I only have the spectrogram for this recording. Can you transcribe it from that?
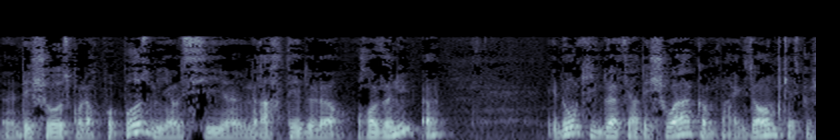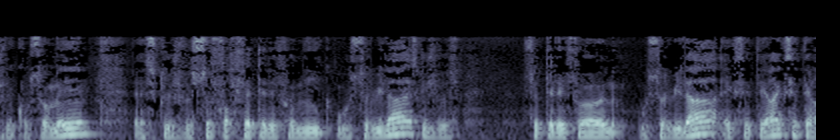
euh, des choses qu'on leur propose, mais il y a aussi euh, une rareté de leurs revenus. Hein. Et donc, ils doivent faire des choix, comme par exemple, qu'est-ce que je vais consommer? Est-ce que je veux ce forfait téléphonique ou celui-là? Est-ce que je veux ce téléphone ou celui-là? Etc. etc.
